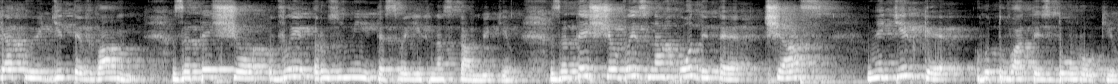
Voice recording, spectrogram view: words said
дякую діти вам за те, що ви розумієте своїх наставників, за те, що ви знаходите час не тільки готуватись до уроків,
